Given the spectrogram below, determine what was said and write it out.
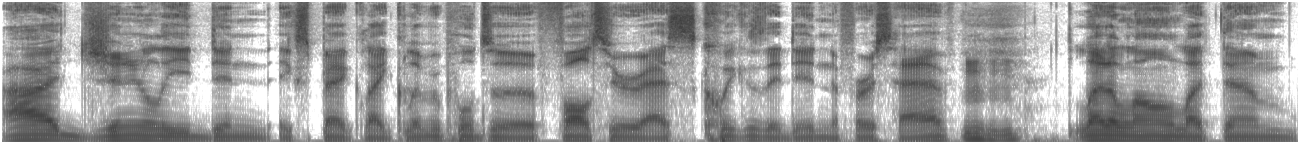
I genuinely didn't expect like Liverpool to falter as quick as they did in the first half, let alone let them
